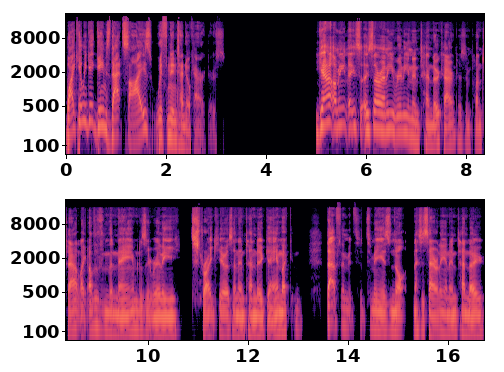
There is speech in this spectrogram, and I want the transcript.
Why can't we get games that size with Nintendo characters? Yeah, I mean, is is there any really Nintendo characters in Punch Out? Like, other than the name, does it really strike you as a Nintendo game. Like that for me, to me is not necessarily a Nintendo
